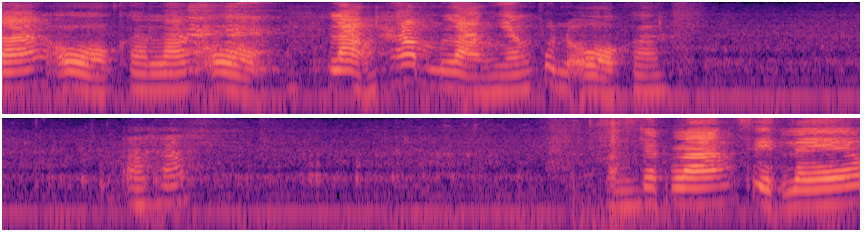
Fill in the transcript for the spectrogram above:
ล้างออกค่ะ ล้างออกล้างห้ำล้างยั้งผลออกค่ะอะฮะ หลังจากล้างเสร็จแล้ว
